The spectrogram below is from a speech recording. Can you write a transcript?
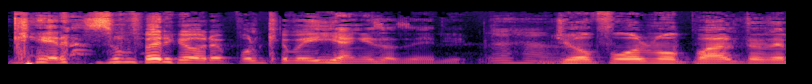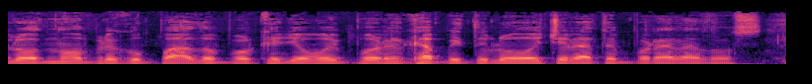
que eran superiores porque veían esa serie. Ajá. Yo formo parte de los no preocupados porque yo voy por el capítulo 8 de la temporada 2.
